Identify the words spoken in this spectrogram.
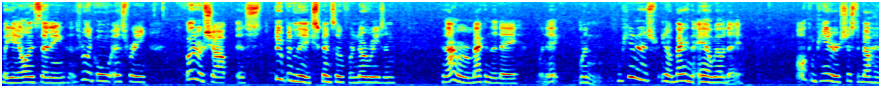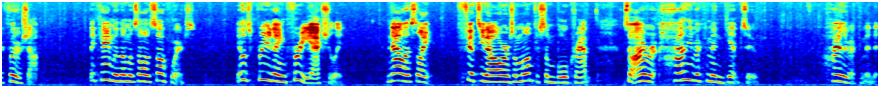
But yeah, all these settings, it's really cool, it's free. Photoshop is stupidly expensive for no reason. Cause I remember back in the day when it when computers, you know, back in the AOL day, all computers just about had Photoshop. They came with almost all the softwares. It was pretty dang free actually. Now it's like fifty dollars a month or some bull crap. So I re highly recommend GIMP2. Highly recommend it.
